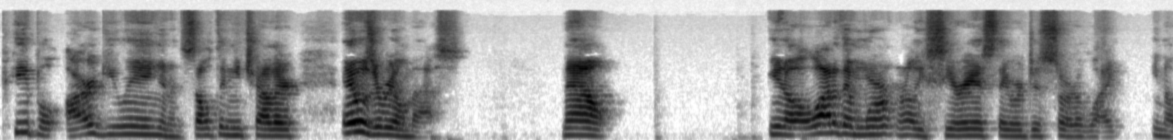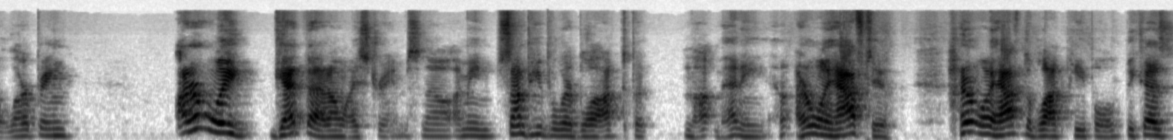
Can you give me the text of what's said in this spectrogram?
people arguing and insulting each other. It was a real mess. Now, you know, a lot of them weren't really serious. They were just sort of like, you know, LARPing. I don't really get that on my streams. No, I mean, some people are blocked, but not many. I don't really have to. I don't really have to block people because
